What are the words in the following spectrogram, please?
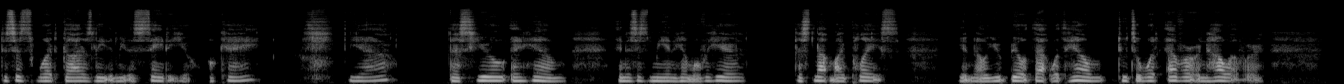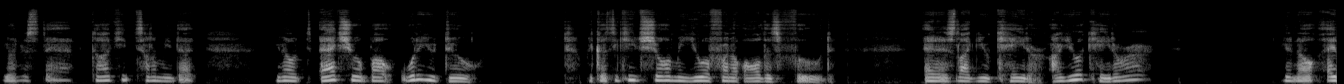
This is what God is leading me to say to you, okay? Yeah? That's you and him. And this is me and him over here. That's not my place. You know, you built that with him due to whatever and however. You understand? God keep telling me that, you know, ask you about what do you do? Because he keeps showing me you in front of all this food. And it's like you cater. Are you a caterer? You know, I,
